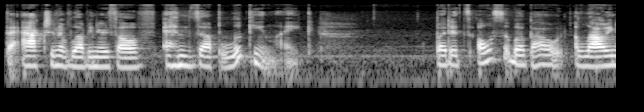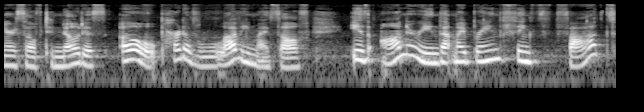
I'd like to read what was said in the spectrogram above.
the action of loving yourself ends up looking like. But it's also about allowing yourself to notice, oh, part of loving myself is honoring that my brain thinks thoughts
